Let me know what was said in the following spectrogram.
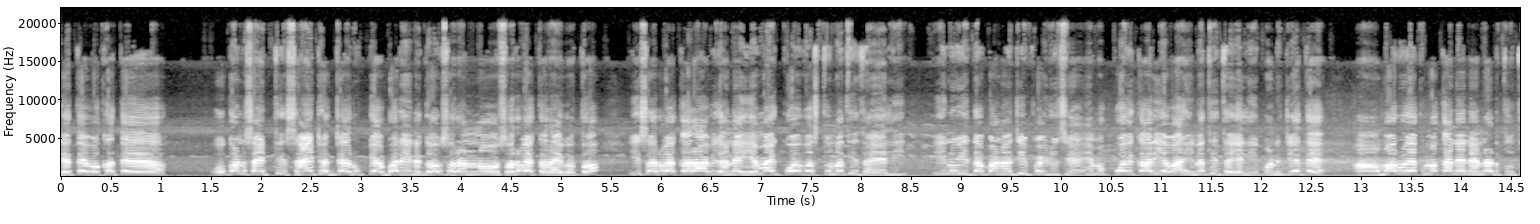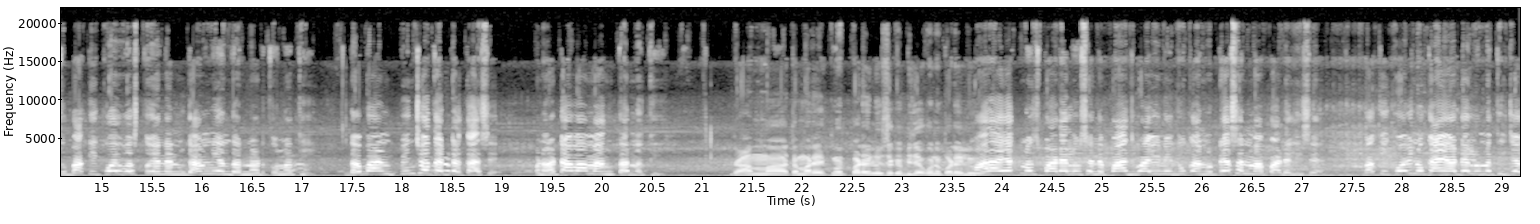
જે તે વખતે ઓગણસાઠથી સાઠ હજાર રૂપિયા ભરીને ગૌશરણનો સર્વે કરાવ્યો હતો. એ સર્વે કરાવી અને એમાંય કોઈ વસ્તુ નથી થયેલી. એનું એ દબાણ હજી પડ્યું છે. એમાં કોઈ કાર્યવાહી નથી થયેલી. પણ જે તે અમારું એક મકાન એને નડતું હતું. બાકી કોઈ વસ્તુ એને ગામની અંદર નડતું નથી. દબાણ પંચોતેર ટકા છે. પણ હટાવવા માંગતા નથી. ગામમાં તમારે એકનું જ પાડેલું છે કે બીજા કોને પાડેલું? મારા એકનું જ પાડેલું છે ને પાંચ ભાઈઓની દુકાનો સ્ટેશનમાં પાડેલી છે. બાકી કોઈનું કાંઈ અડેલું નથી. જે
